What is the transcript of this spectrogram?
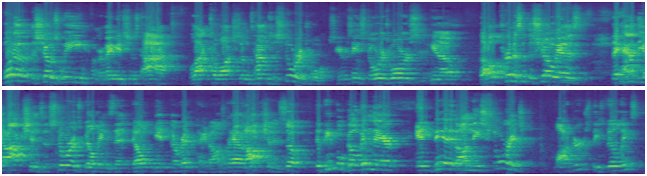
One of the shows we, or maybe it's just I, like to watch sometimes is Storage Wars. You ever seen Storage Wars? You know, the whole premise of the show is they have the auctions of storage buildings that don't get their rent paid on. So they have an auction. And so the people go in there and bid on these storage lockers, these buildings,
